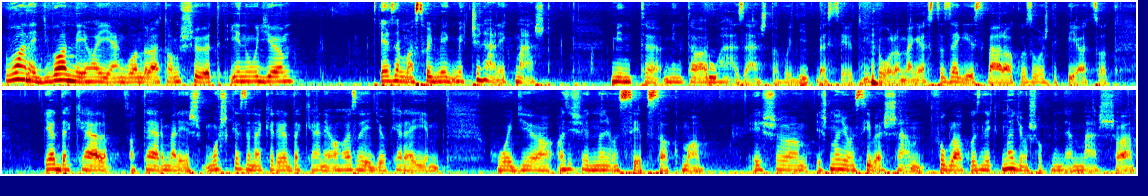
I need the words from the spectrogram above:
Van, egy, van néha ilyen gondolatom, sőt, én úgy érzem azt, hogy még, még csinálnék mást, mint, mint a ruházást, ahogy így beszéltünk róla, meg ezt az egész vállalkozósdi piacot. Érdekel a termelés, most kezdenek el érdekelni a hazai gyökereim, hogy az is egy nagyon szép szakma, és, és nagyon szívesen foglalkoznék nagyon sok minden mással,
